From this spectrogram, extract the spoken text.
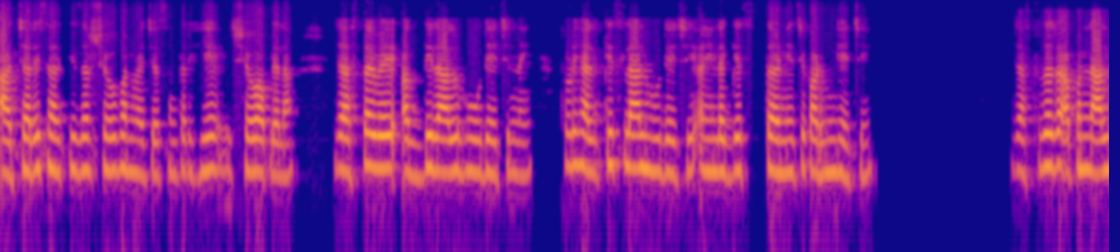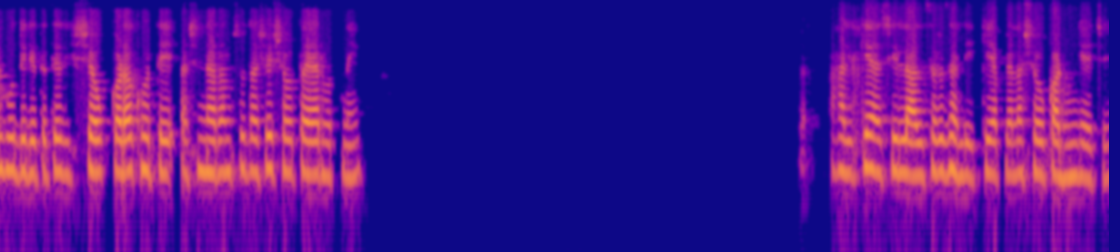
आचारी सारखी जर शेव बनवायची असेल तर हे शेव आपल्याला जास्त वेळ अगदी लाल होऊ द्यायची नाही. थोडी हलकीच लाल होऊ द्यायची आणि लगेच तळणीची काढून घ्यायची. जास्त जर आपण लाल होऊ दिली तर ते शेव कडक होते. अशी नरम सुद्धा अशी शेव तयार होत नाही. हलकी अशी लालसर झाली की आपल्याला शेव काढून घ्यायची.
